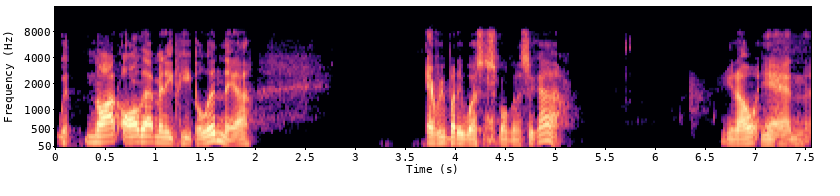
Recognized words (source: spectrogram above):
with not all that many people in there. Everybody wasn't smoking a cigar, you know, and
